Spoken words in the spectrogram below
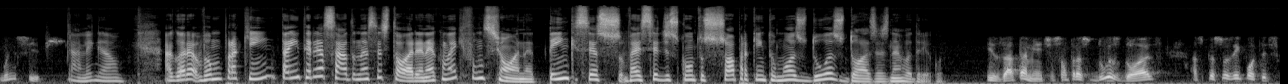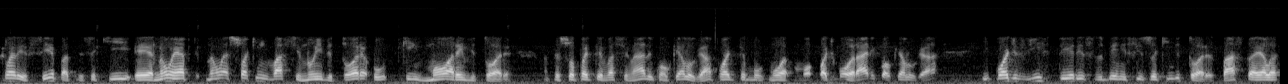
municípios. Ah, legal. Agora vamos para quem está interessado nessa história, né? Como é que funciona? Tem que ser, vai ser desconto só para quem tomou as duas doses, né, Rodrigo? Exatamente, são para as duas doses. As pessoas é importante esclarecer, Patrícia, que é, não, é, não é só quem vacinou em Vitória ou quem mora em Vitória a pessoa pode ter vacinado em qualquer lugar, pode, ter, pode morar em qualquer lugar e pode vir ter esses benefícios aqui em Vitória. Basta ela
